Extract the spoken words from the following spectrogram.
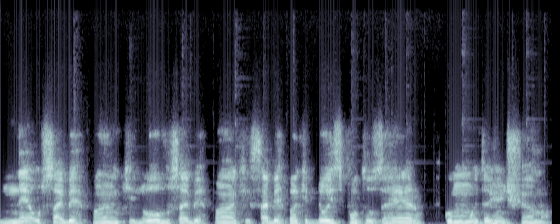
neo-cyberpunk, novo cyberpunk, cyberpunk 2.0, como muita gente chama,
